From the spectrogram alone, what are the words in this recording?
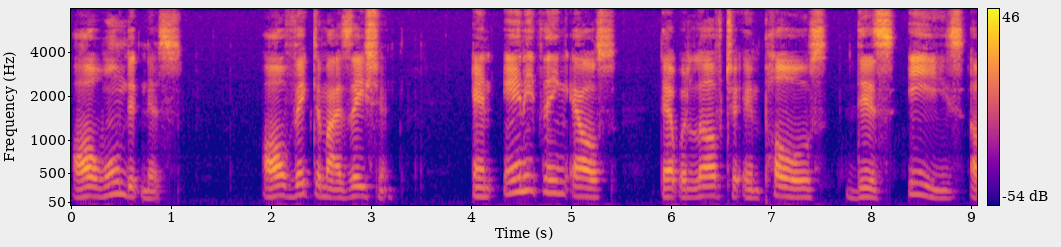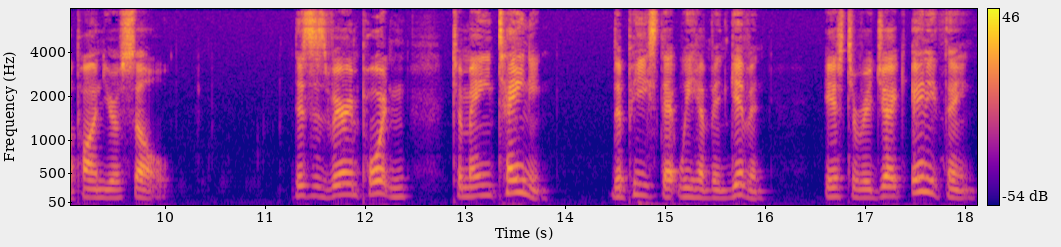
all woundedness, all victimization, and anything else that would love to impose dis-ease upon your soul. This is very important to maintaining the peace that we have been given is to reject anything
